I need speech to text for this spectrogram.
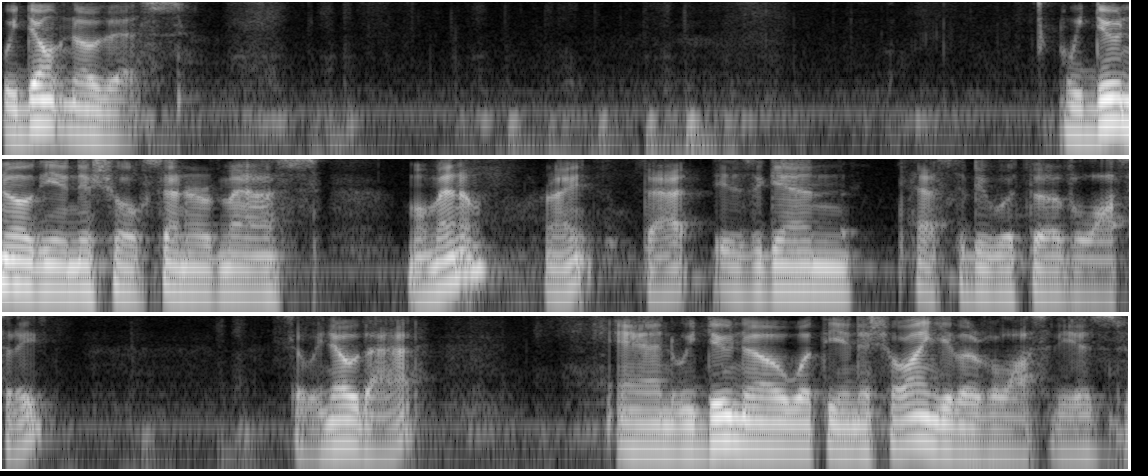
We don't know this. We do know the initial center of mass momentum, right? That is, again, has to do with the velocity. So we know that. And we do know what the initial angular velocity is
